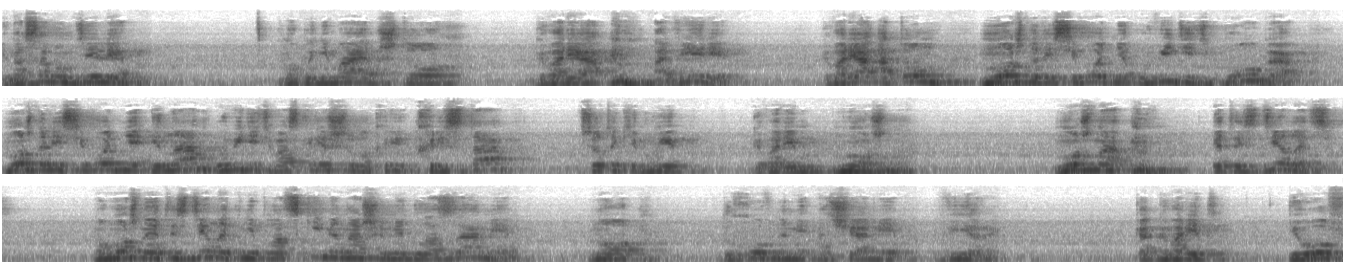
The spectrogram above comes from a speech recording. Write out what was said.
И на самом деле мы понимаем, что говоря о вере, говоря о том, можно ли сегодня увидеть Бога, можно ли сегодня и нам увидеть воскресшего Христа, все-таки мы говорим «можно». Можно это сделать, но можно это сделать не плотскими нашими глазами, но духовными очами веры. Как говорит Иов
